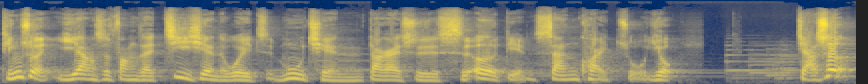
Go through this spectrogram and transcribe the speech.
停损一样是放在季线的位置，目前大概是十二点三块左右。假设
